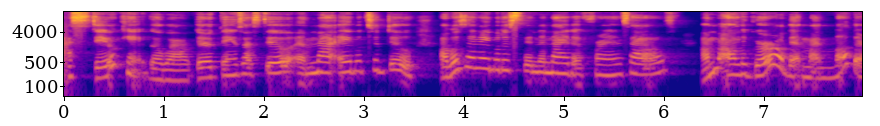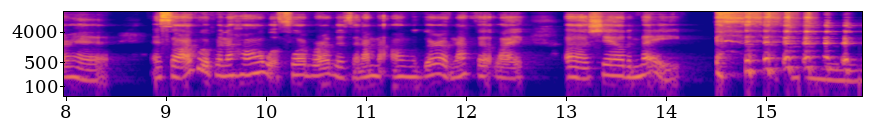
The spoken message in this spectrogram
I still can't go out. There are things I still am not able to do. I wasn't able to spend the night at friend's house. I'm the only girl that my mother had. And so I grew up in a home with four brothers and I'm the only girl. And I felt like uh, Shell the maid. mm-hmm.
